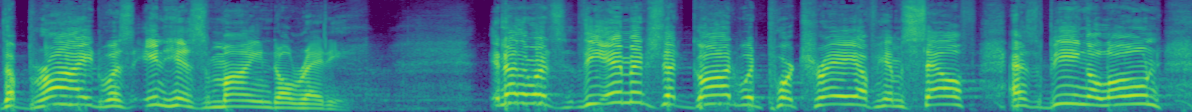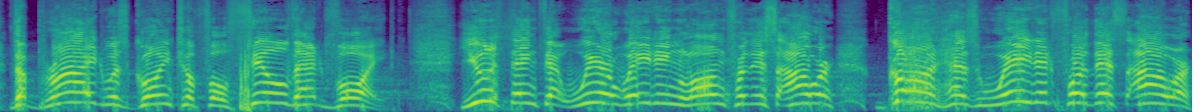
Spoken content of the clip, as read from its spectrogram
the bride was in his mind already. In other words, the image that God would portray of himself as being alone, the bride was going to fulfill that void. You think that we're waiting long for this hour? God has waited for this hour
